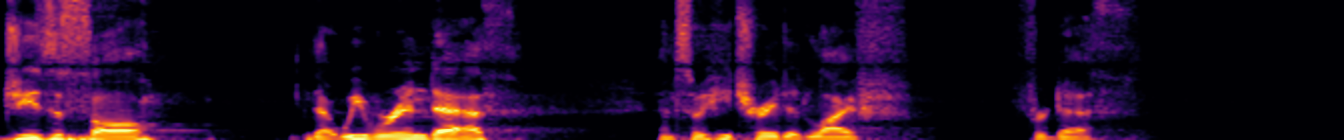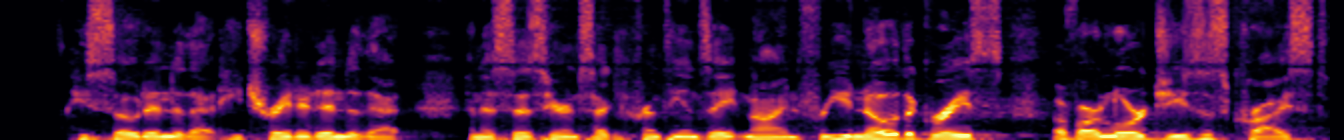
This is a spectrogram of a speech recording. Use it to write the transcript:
Jesus saw that we were in death, and so he traded life for death. He sowed into that. He traded into that. And it says here in 2 Corinthians 8 9, For you know the grace of our Lord Jesus Christ,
